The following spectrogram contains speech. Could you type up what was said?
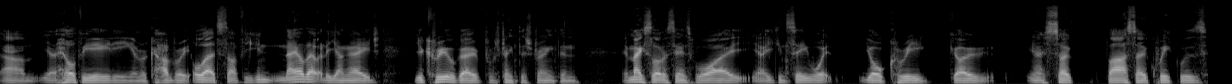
um, you know healthy eating and recovery, all that stuff. You can nail that at a young age. Your career will go from strength to strength, and it makes a lot of sense why you know you can see what your career go you know so far so quick was.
